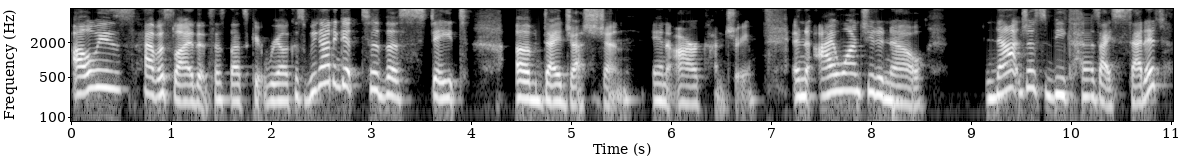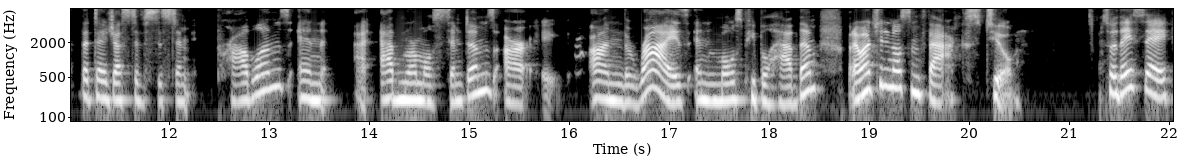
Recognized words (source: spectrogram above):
always have a slide that says, let's get real, because we got to get to the state of digestion in our country. And I want you to know, not just because I said it, that digestive system problems and abnormal symptoms are eh, on the rise, and most people have them, but I want you to know some facts too. So they say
